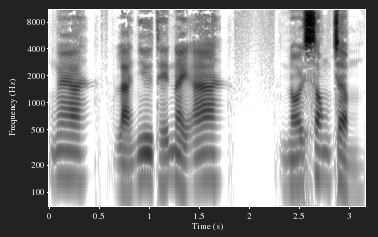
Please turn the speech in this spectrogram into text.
Nga, là như thế này a. Nói xong trầm.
